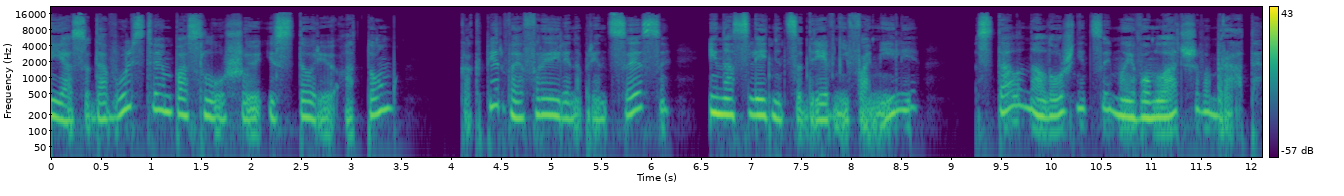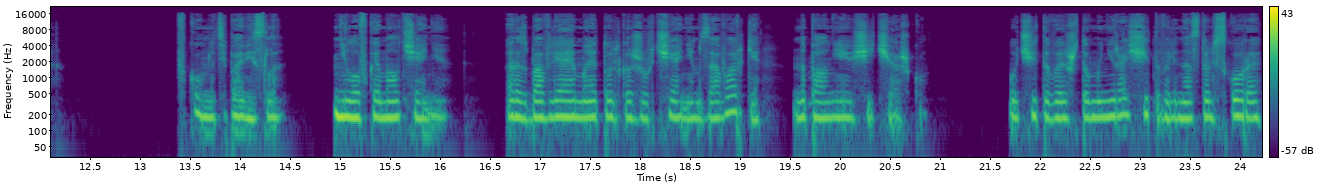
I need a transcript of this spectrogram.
я с удовольствием послушаю историю о том, как первая фрейлина принцессы и наследница древней фамилии стала наложницей моего младшего брата. В комнате повисло неловкое молчание, разбавляемое только журчанием заварки, наполняющей чашку. Учитывая, что мы не рассчитывали на столь скорое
